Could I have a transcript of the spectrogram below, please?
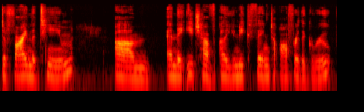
define the team, um, and they each have a unique thing to offer the group.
